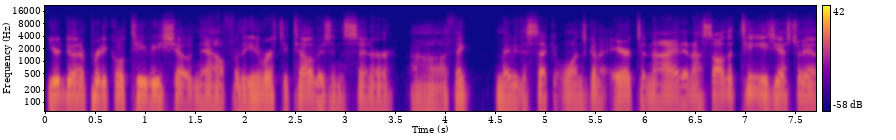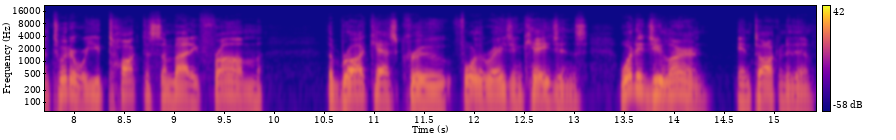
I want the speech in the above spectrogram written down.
you're doing a pretty cool TV show now for the University Television Center. Uh, I think maybe the second one's going to air tonight. And I saw the tease yesterday on Twitter where you talked to somebody from the broadcast crew for the Raging Cajuns. What did you learn in talking to them?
